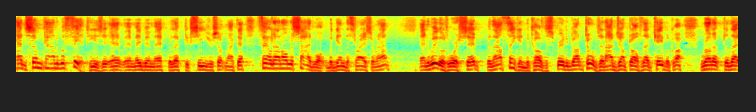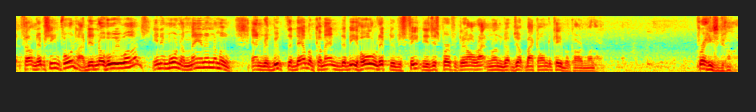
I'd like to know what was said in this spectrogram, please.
had some kind of a fit. He's eh, eh, maybe an epileptic seizure or something like that. Fell down on the sidewalk, began to thrash around. And Wigglesworth said, without thinking, because the Spirit of God told him, said, I jumped off that cable car, run up to that fellow, never seen him before life, didn't know who he was, any more than a man in the moon, and rebuked the devil, commanded to be whole, lifted his feet, and he's just perfectly all right, and run, jumped back on the cable car and went on. Praise God.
